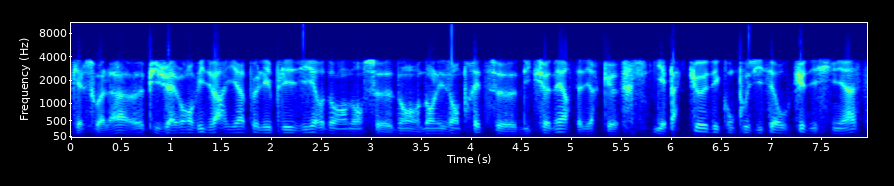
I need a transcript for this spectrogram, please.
qu'elle soit là. Euh, puis j'avais envie de varier un peu les plaisirs dans dans les entrées de ce dictionnaire. C'est-à-dire que il n'y a pas que des compositeurs ou que des cinéastes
